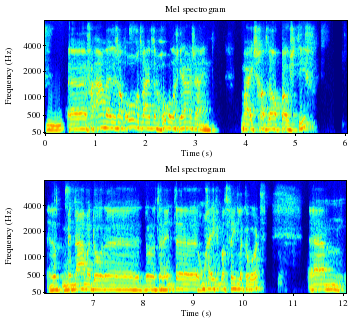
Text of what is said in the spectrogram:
Mm. voor aandelen zal het ongetwijfeld een hobbelig jaar zijn. Maar ik schat wel positief. En dat met name door, uh, door de renteomgeving wat vriendelijker wordt. Um,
